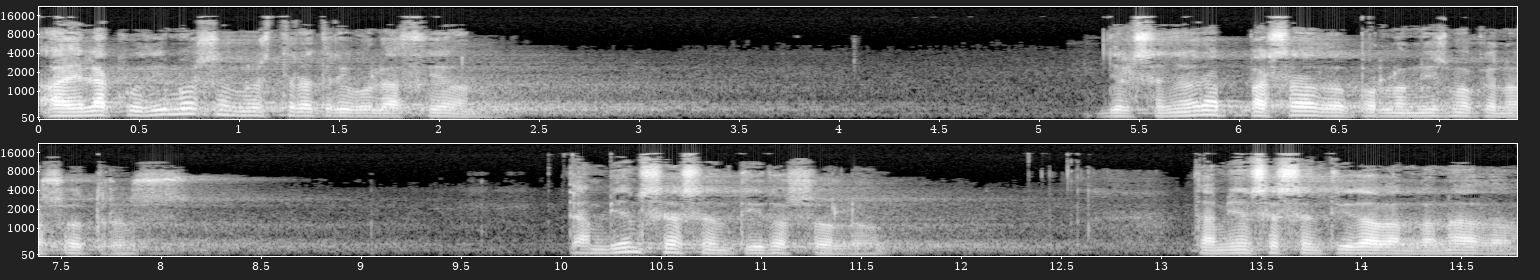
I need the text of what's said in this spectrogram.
A Él acudimos en nuestra tribulación. Y el Señor ha pasado por lo mismo que nosotros. También se ha sentido solo. También se ha sentido abandonado.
